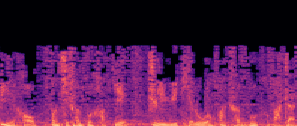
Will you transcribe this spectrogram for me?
毕业后放弃船舶行业，致力于铁路文化传播和发展，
